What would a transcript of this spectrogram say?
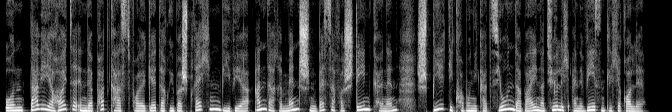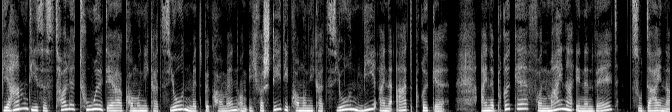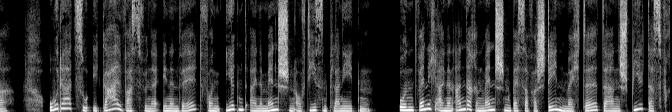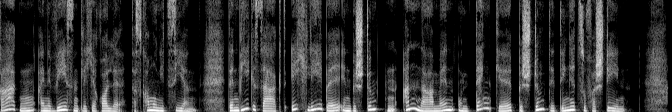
Und da wir ja heute in der Podcast-Folge darüber sprechen, wie wir andere Menschen besser verstehen können, spielt die Kommunikation dabei natürlich eine wesentliche Rolle. Wir haben dieses tolle Tool der Kommunikation mitbekommen und ich verstehe die Kommunikation wie eine Art Brücke. Eine Brücke von meiner Innenwelt zu deiner oder zu egal was für einer Innenwelt von irgendeinem Menschen auf diesem Planeten. Und wenn ich einen anderen Menschen besser verstehen möchte, dann spielt das Fragen eine wesentliche Rolle, das Kommunizieren. Denn wie gesagt, ich lebe in bestimmten Annahmen und denke, bestimmte Dinge zu verstehen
